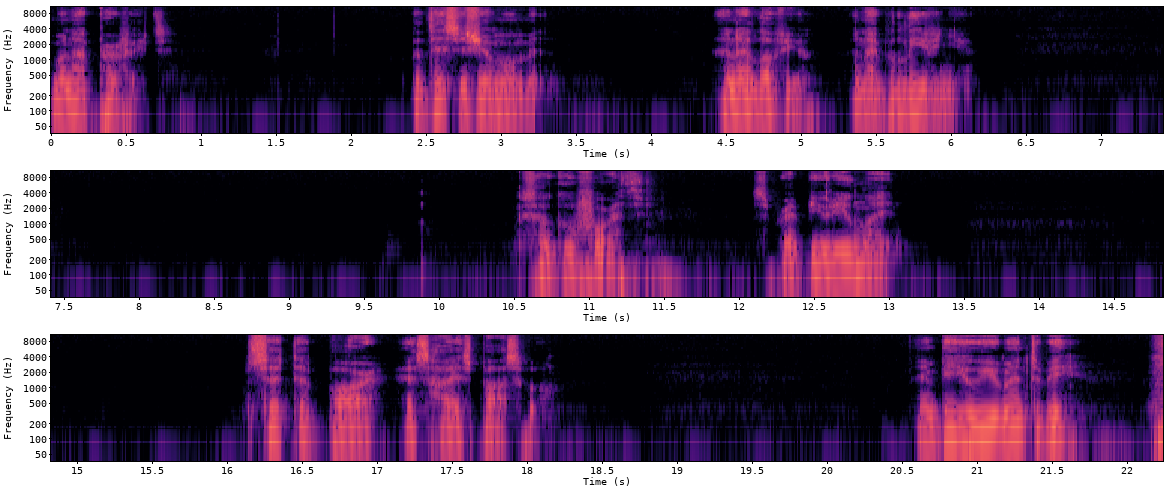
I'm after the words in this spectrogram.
We're not perfect. But this is your moment. And I love you and I believe in you. So go forth, spread beauty and light set that bar as high as possible. And be who you're meant to be.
